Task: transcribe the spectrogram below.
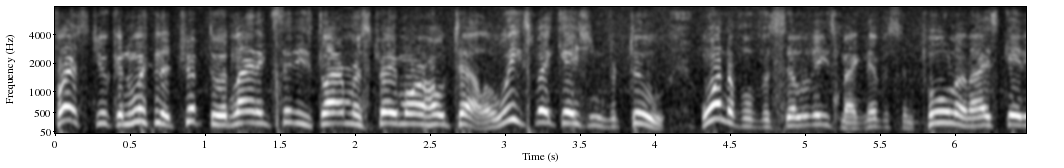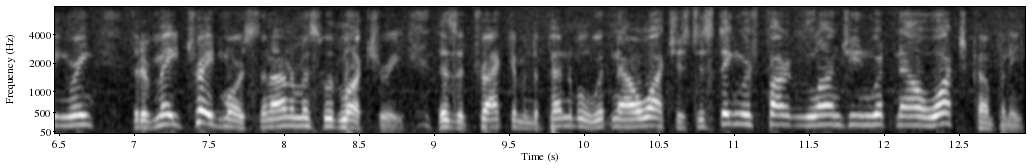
First, you can win a trip to Atlantic City's glamorous Traymore Hotel, a week's vacation for two. Wonderful facilities, magnificent pool, and ice skating rink that have made Traymore synonymous with luxury. There's attractive and dependable Wittnauer watches, distinguished product of the Longines Wittnauer Watch Company,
